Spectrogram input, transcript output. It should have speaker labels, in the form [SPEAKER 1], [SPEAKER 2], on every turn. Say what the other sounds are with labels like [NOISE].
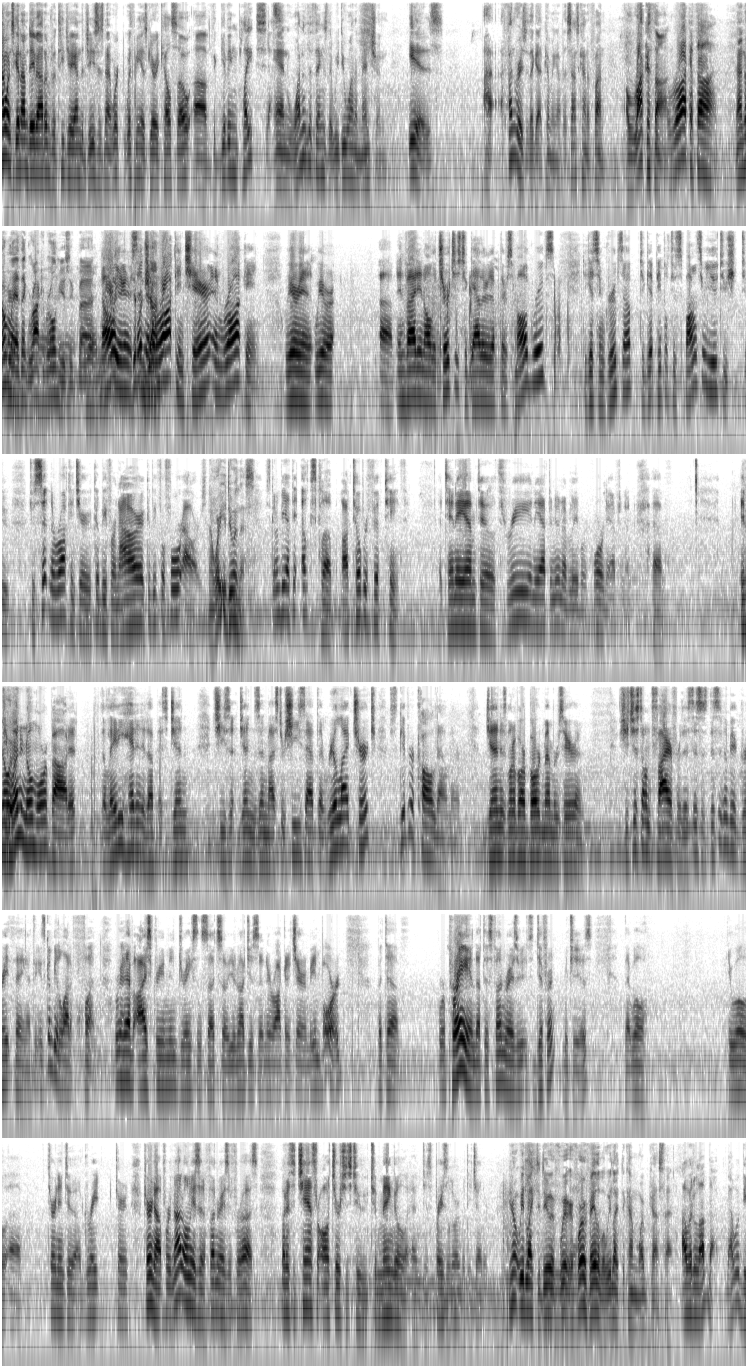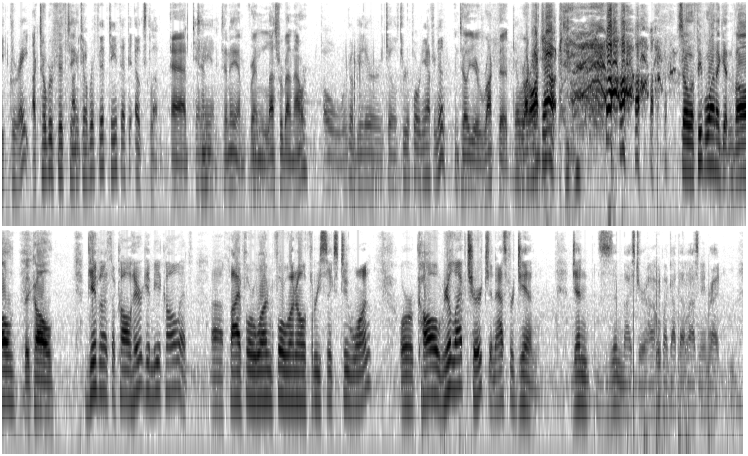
[SPEAKER 1] Hi, once again, I'm Dave Adams with TJN, the Jesus Network. With me is Gary Kelso of The Giving Plate.
[SPEAKER 2] Yes.
[SPEAKER 1] And one of the things that we do want to mention is a, a fundraiser they got coming up that sounds kind of fun a rockathon.
[SPEAKER 2] Rockathon.
[SPEAKER 1] Now, normally I think rock and roll music, but
[SPEAKER 2] no, you're going to be sitting in a rocking chair and rocking. We are in. We are uh, inviting all the churches to gather up their small groups, to get some groups up, to get people to sponsor you to to to sit in a rocking chair. It could be for an hour. It could be for four hours.
[SPEAKER 1] Now, where are you doing this?
[SPEAKER 2] It's going to be at the Elks Club, October 15th, at 10 a.m. till 3 in the afternoon, I believe, or 4 in the afternoon. Um, if
[SPEAKER 1] know,
[SPEAKER 2] you
[SPEAKER 1] if-
[SPEAKER 2] want to know more about it, the lady heading it up is Jen. She's Jen Zenmeister. She's at the Real Life Church. Just give her a call down there. Jen is one of our board members here, and she's just on fire for this. This is this is going to be a great thing. I think it's going to be a lot of fun. We're going to have ice cream and drinks and such, so you're not just sitting there rocking a chair and being bored. But uh, we're praying that this fundraiser is different, which it is, that will it will uh, turn into a great turn turnout for. Not only is it a fundraiser for us, but it's a chance for all churches to to mingle and just praise the Lord with each other.
[SPEAKER 1] You know what we'd like to do if we're if we're available? We'd like to come webcast that
[SPEAKER 2] I would love that. That would be great.
[SPEAKER 1] October fifteenth
[SPEAKER 2] October 15th at the Elks Club.
[SPEAKER 1] at
[SPEAKER 2] 10
[SPEAKER 1] 10
[SPEAKER 2] a.m..
[SPEAKER 1] 10 a.m. and last for about an hour
[SPEAKER 2] Oh, we're going to be there until 3 or 4 in the afternoon.
[SPEAKER 1] until you rock the
[SPEAKER 2] Till we're rocked out. [LAUGHS] [LAUGHS]
[SPEAKER 1] So if people want to get involved, they call.
[SPEAKER 2] Give us a call here. Give me a call at uh, 541 410 3621 or call Real Life Church and ask for Jen. Jen Zenmeister. I hope I got that last name right.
